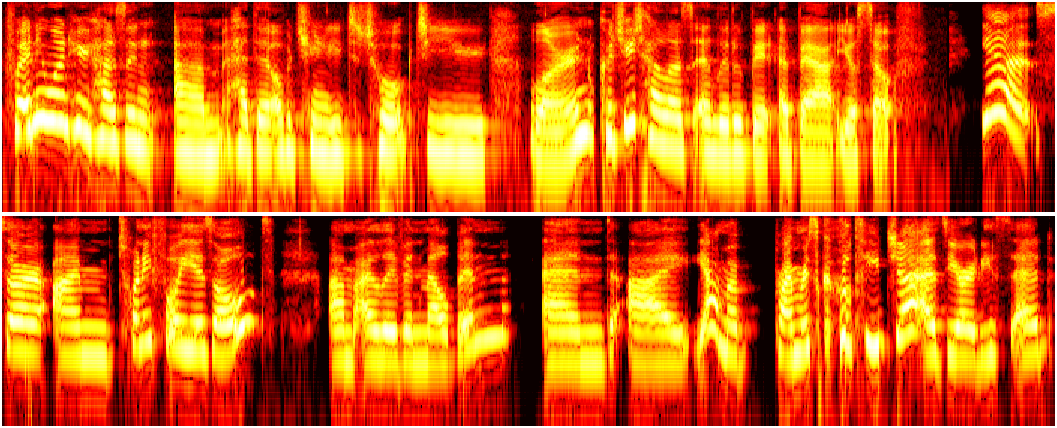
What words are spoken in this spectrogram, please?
for anyone who hasn't um, had the opportunity to talk to you, Lauren, could you tell us a little bit about yourself? Yeah, so I'm 24 years old. Um, I live in Melbourne, and I yeah, I'm a primary school teacher, as you already said.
